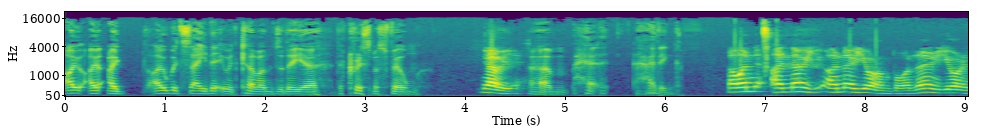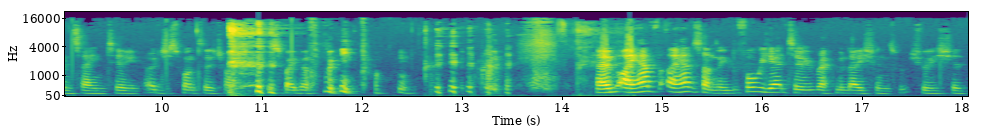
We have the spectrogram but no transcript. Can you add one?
I, I, I I would say that it would come under the uh, the Christmas film. Oh yes. Um, he- heading. Oh, I, I know you. I know you're on board. I know you're insane too. I just want to try and persuade other people. um, I have I have something before we get to recommendations, which we should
